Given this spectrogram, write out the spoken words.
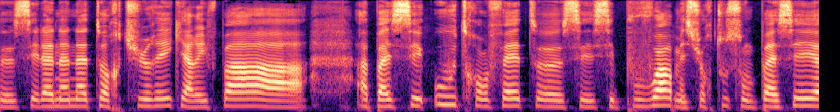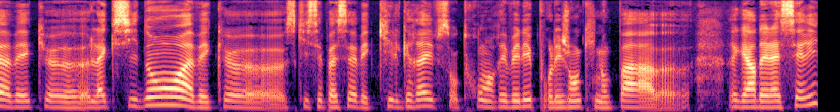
euh, c'est la nana torturée qui n'arrive pas à, à passer outre en fait euh, ses, ses pouvoirs, mais surtout son passé avec euh, l'accident, avec euh, ce qui s'est passé avec Killgrave, sans trop en révéler pour les gens qui n'ont pas euh, regardé la série.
